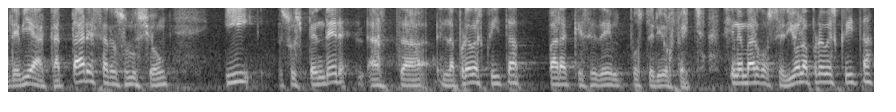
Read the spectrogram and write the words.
debía acatar esa resolución y suspender hasta la prueba escrita para que se dé en posterior fecha. Sin embargo, se dio la prueba escrita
